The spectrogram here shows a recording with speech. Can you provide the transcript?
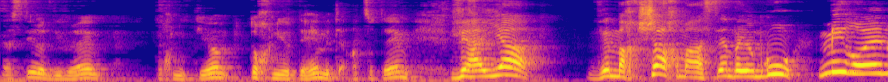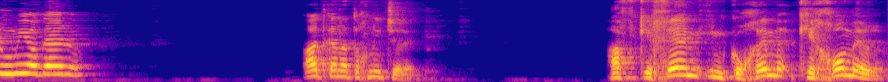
להסתיר את דבריהם, תוכניותיהם, את עצותיהם, והיה ומחשך מעשיהם ויאמרו מי רואינו ומי יודענו. עד כאן התוכנית שלהם. הפקכם אם כוחם, כחומר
